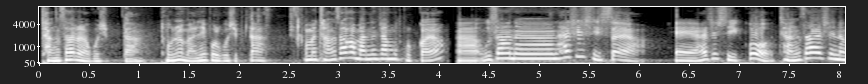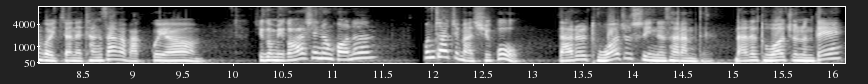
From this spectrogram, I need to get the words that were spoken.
장사를 하고 싶다. 돈을 많이 벌고 싶다. 그러면 장사가 맞는지 한번 볼까요? 아, 우선은 하실 수 있어요. 예, 하실 수 있고 장사하시는 거 있잖아요. 장사가 맞고요. 지금 이거 하시는 거는 혼자 하지 마시고 나를 도와줄 수 있는 사람들 나를 도와주는데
